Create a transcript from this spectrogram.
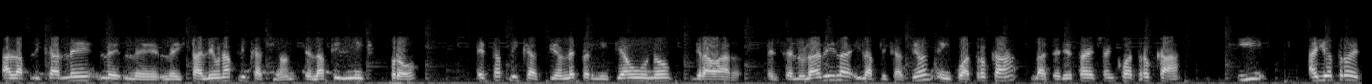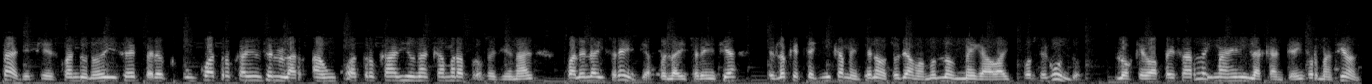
al aplicarle, le, le, instalé una aplicación que es la Filmic Pro. Esta aplicación le permite a uno grabar el celular y la, y la aplicación en 4K. La serie está hecha en 4K y hay otro detalle, que es cuando uno dice, pero un 4K de un celular a un 4K de una cámara profesional, ¿cuál es la diferencia? Pues la diferencia es lo que técnicamente nosotros llamamos los megabytes por segundo, lo que va a pesar la imagen y la cantidad de información.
